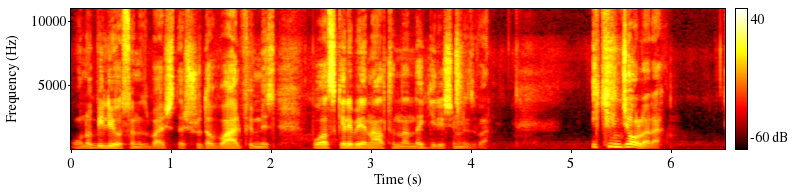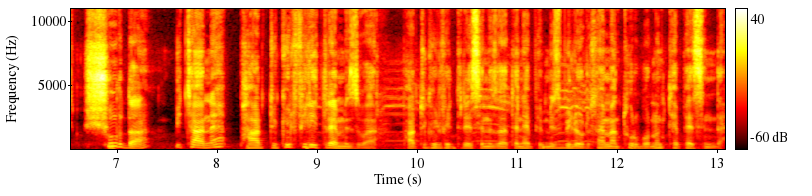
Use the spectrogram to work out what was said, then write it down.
Onu biliyorsunuz başta. Şurada valfimiz, boğaz kelebeğin altından da girişimiz var. İkinci olarak şurada bir tane partikül filtremiz var. Partikül filtresini zaten hepimiz biliyoruz. Hemen turbonun tepesinde.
